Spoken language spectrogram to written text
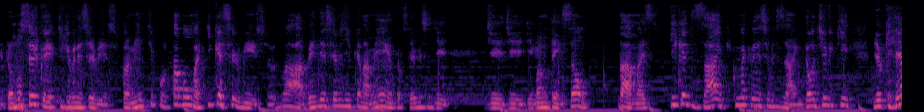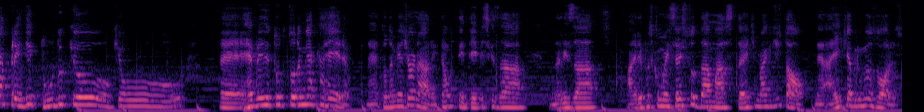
Então eu não sei o que, que é vender serviço. Para mim, tipo, tá bom, mas o que, que é serviço? Ah, vender serviço de encanamento, serviço de, de, de, de manutenção. Tá, mas o que, que é design? Como é que vende serviço de design? Então eu tive que meio que reaprender tudo que eu, que eu é, reaprender tudo toda a minha carreira, né? Toda a minha jornada. Então eu tentei pesquisar, analisar, Aí depois comecei a estudar bastante marketing digital, né? Aí que abriu meus olhos.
